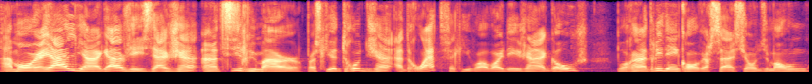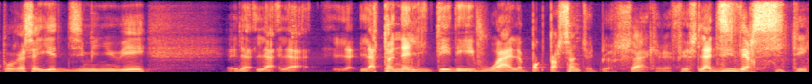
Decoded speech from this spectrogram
à Montréal, ils engagent des agents anti-rumeurs parce qu'il y a trop de gens à droite, fait qu'il va y avoir des gens à gauche pour rentrer dans les conversations du monde, pour essayer de diminuer la, tonalité des voix. Là, pas que personne ne sacrifice. La diversité.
